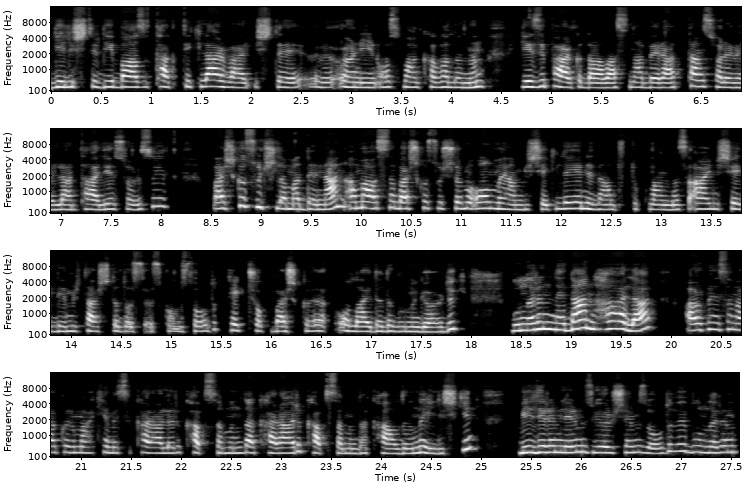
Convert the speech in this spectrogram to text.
geliştirdiği bazı taktikler var. İşte e, örneğin Osman Kavala'nın Gezi Parkı davasına beraattan sonra verilen tahliye sonrası başka suçlama denen ama aslında başka suçlama olmayan bir şekilde yeniden tutuklanması. Aynı şey Demirtaş'ta da söz konusu oldu. Pek çok başka olayda da bunu gördük. Bunların neden hala Avrupa İnsan Hakları Mahkemesi kararları kapsamında, kararı kapsamında kaldığına ilişkin bildirimlerimiz, görüşlerimiz oldu ve bunların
